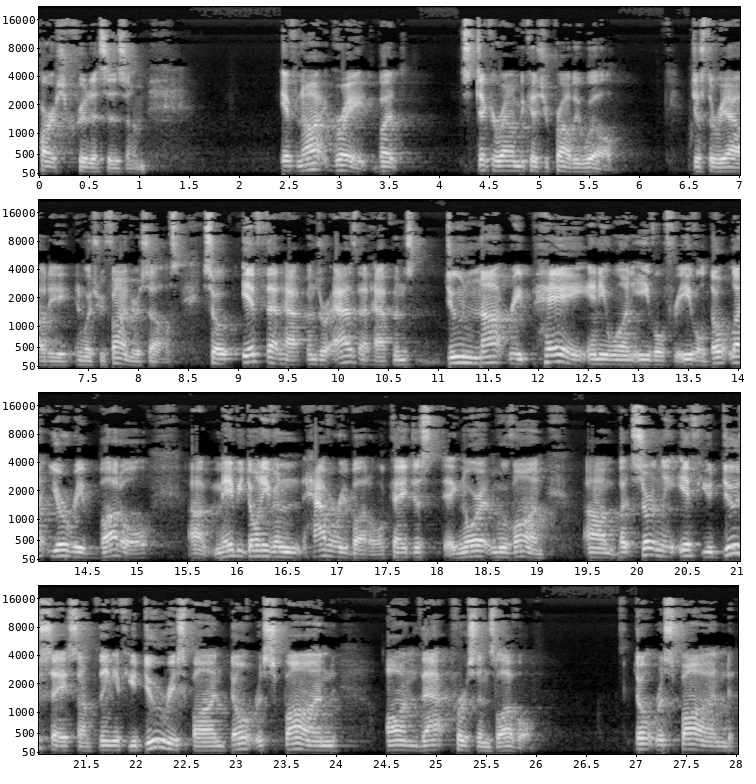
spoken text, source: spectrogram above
harsh criticism. If not, great, but stick around because you probably will. Just the reality in which we find ourselves. So if that happens or as that happens, do not repay anyone evil for evil. Don't let your rebuttal, uh, maybe don't even have a rebuttal, okay? Just ignore it and move on. Um, but certainly if you do say something, if you do respond, don't respond on that person's level. Don't respond,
